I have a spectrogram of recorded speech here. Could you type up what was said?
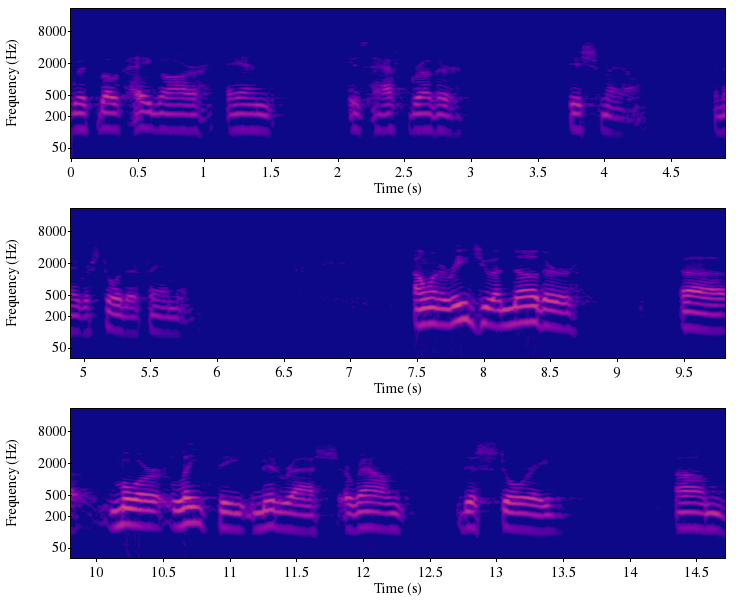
with both Hagar and his half brother Ishmael, and they restore their family. I want to read you another uh, more lengthy midrash around this story. Um,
